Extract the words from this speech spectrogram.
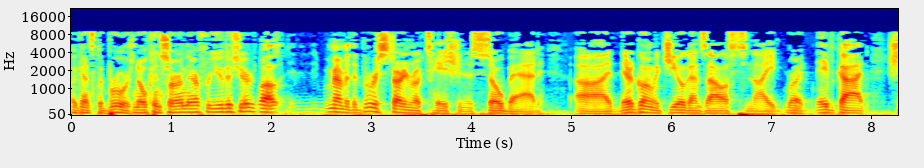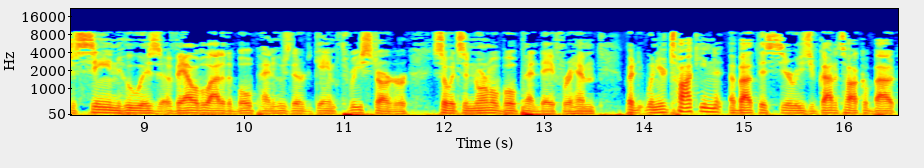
against the Brewers. No concern there for you this year? Well, remember the Brewers starting rotation is so bad. Uh, they're going with Gio Gonzalez tonight. Right. They've got Chacín, who is available out of the bullpen, who's their game three starter. So it's a normal bullpen day for him. But when you're talking about this series, you've got to talk about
